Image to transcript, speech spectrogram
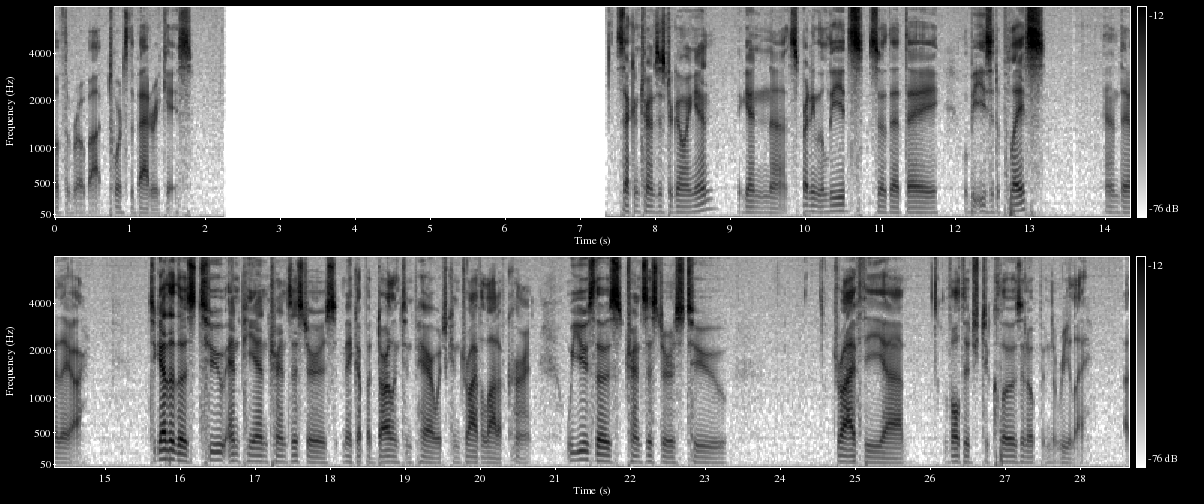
of the robot towards the battery case. Second transistor going in. Again, uh, spreading the leads so that they will be easy to place. And there they are. Together, those two NPN transistors make up a Darlington pair, which can drive a lot of current. We use those transistors to drive the uh, voltage to close and open the relay. Uh,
